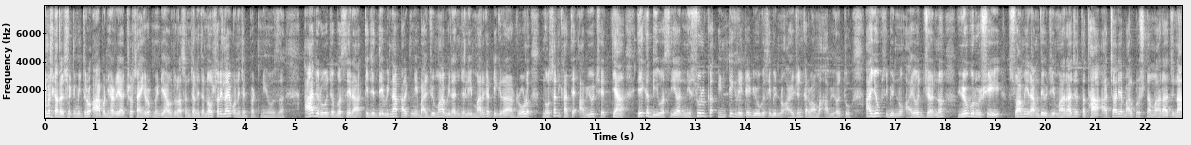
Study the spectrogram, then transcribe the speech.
નમસ્કાર દર્શક મિત્રો, આપ નિહાળી છો સાઈ ગ્રુપ મીડિયા હાઉસ દ્વારા સંચાલિત નવસારી લાઈવ અને ઝટપટ ન્યૂઝ. આજ રોજ બસેરા કે જે દેવીના પાર્કની બાજુમાં વિરાંજલી માર્ગ ટીગરા રોડ નવસારી ખાતે આવ્યું છે, ત્યાં એક દિવસીય નિઃશુલ્ક ઇન્ટિગ્રેટેડ યોગ શિબિરનું આયોજન કરવામાં આવ્યું હતું. આ યોગ શિબિરનું આયોજન યોગ ઋષિ સ્વામી રામદેવજી મહારાજ તથા આચાર્ય બાલકૃષ્ણ મહારાજના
